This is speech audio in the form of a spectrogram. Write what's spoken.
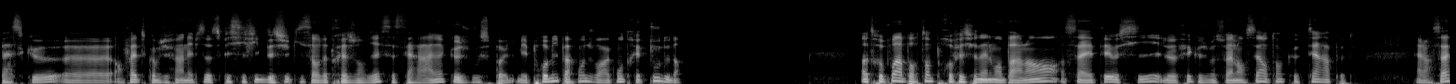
Parce que, euh, en fait, comme j'ai fait un épisode spécifique dessus qui sort le 13 janvier, ça sert à rien que je vous spoil. Mais promis, par contre, je vous raconterai tout dedans. Autre point important professionnellement parlant, ça a été aussi le fait que je me sois lancé en tant que thérapeute. Alors ça,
